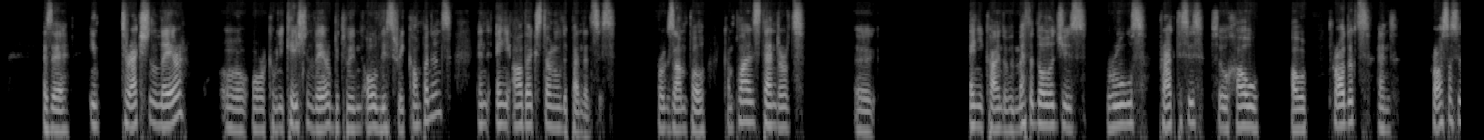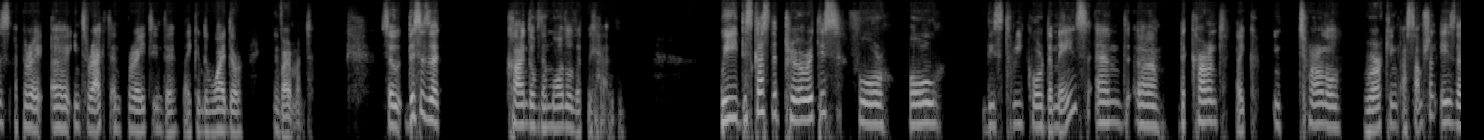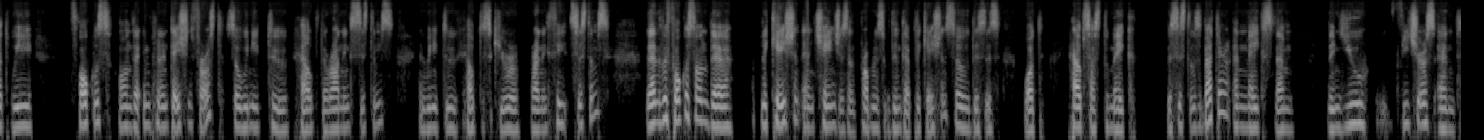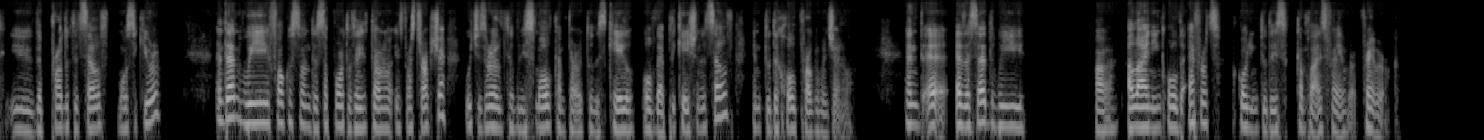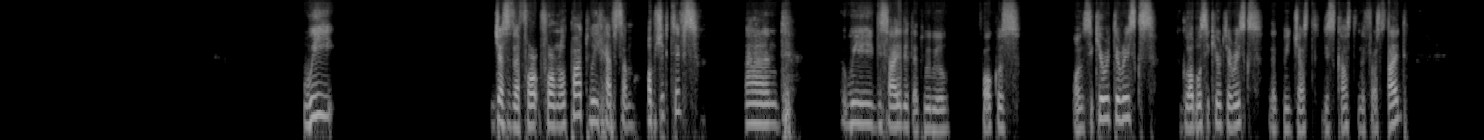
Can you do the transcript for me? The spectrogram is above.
as a interaction layer or, or communication layer between all these three components and any other external dependencies. For example, compliance standards, uh, any kind of methodologies, rules, practices, so how our products and processes operate, uh, interact and operate in the like in the wider environment. So this is a kind of the model that we have. We discussed the priorities for all these three core domains and uh, the current like internal working assumption is that we focus on the implementation first. So we need to help the running systems and we need to help the secure running systems. Then we focus on the application and changes and problems within the application. So this is what helps us to make the systems better and makes them the new features and uh, the product itself more secure. And then we focus on the support of the internal infrastructure, which is relatively small compared to the scale of the application itself and to the whole program in general. And uh, as I said, we are aligning all the efforts according to this compliance framework. framework. We, just as a for formal part, we have some objectives and we decided that we will focus on security risks, global security risks that we just discussed in the first slide,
